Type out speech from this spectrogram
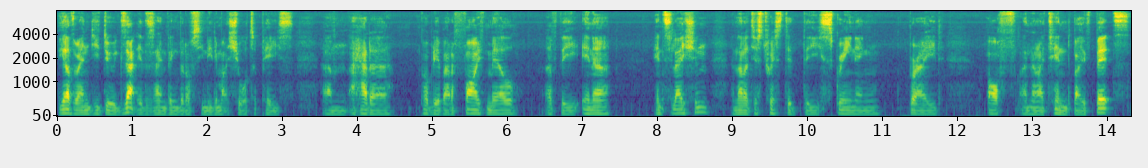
The other end, you do exactly the same thing, but obviously you need a much shorter piece. Um, I had a probably about a five mil of the inner insulation, and then I just twisted the screening braid off, and then I tinned both bits.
